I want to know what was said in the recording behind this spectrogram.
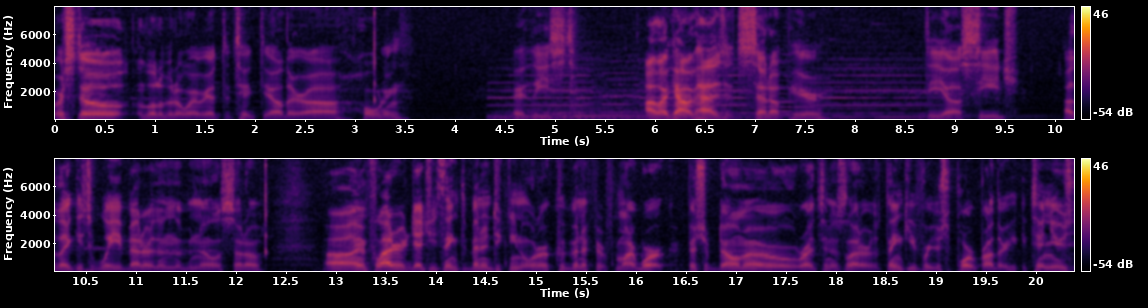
we're still a little bit away. We have to take the other uh, holding. At least. I like how it has it set up here. the uh, siege. I like it's way better than the vanilla setup. Uh, I am flattered that you think the Benedictine Order could benefit from my work. Bishop Delmo writes in his letter, Thank you for your support, brother. He continues,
